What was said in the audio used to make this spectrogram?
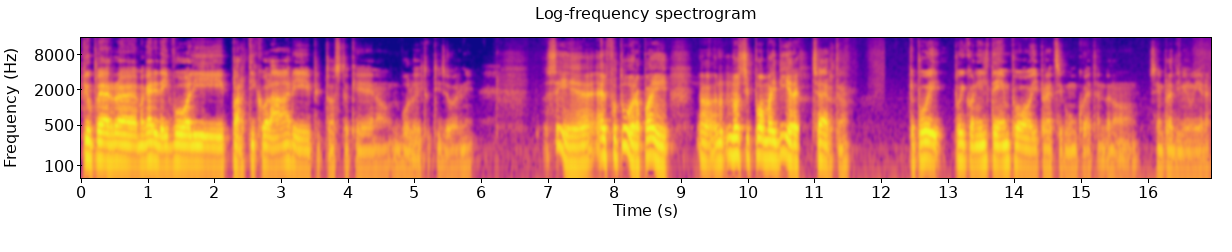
più per eh, magari dei voli particolari piuttosto che no, il volo di tutti i giorni. Sì, è il futuro, poi uh, non si può mai dire. Certo, che poi, poi, con il tempo i prezzi comunque tendono sempre a diminuire.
